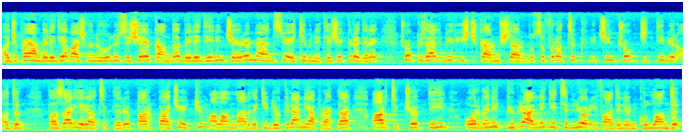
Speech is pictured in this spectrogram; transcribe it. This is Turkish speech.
Acıpayam Belediye Başkanı Hulusi Şevkan da belediyenin çevre mühendisi ve ekibine teşekkür ederek çok güzel bir iş çıkarmışlar. Bu sıfır atık için çok ciddi bir adım. Pazar yeri atıkları, park bahçe ve tüm alanlardaki dökülen yapraklar artık çöp değil organik gübre haline getiriliyor ifadelerini kullandı.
